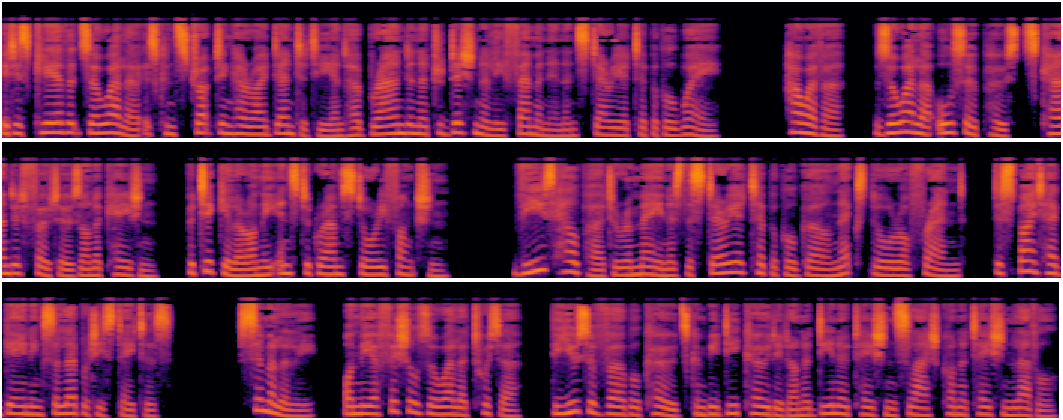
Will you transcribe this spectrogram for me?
it is clear that Zoella is constructing her identity and her brand in a traditionally feminine and stereotypical way. However, Zoella also posts candid photos on occasion, particular on the Instagram story function. These help her to remain as the stereotypical girl next door or friend, despite her gaining celebrity status. Similarly, on the official Zoella Twitter, the use of verbal codes can be decoded on a denotation slash connotation level.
